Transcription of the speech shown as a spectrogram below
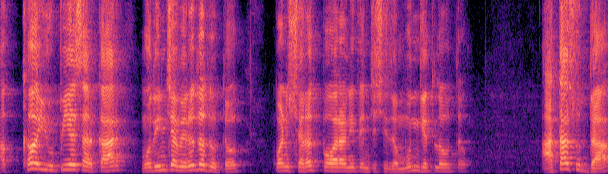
अख्खं यू पी ए सरकार मोदींच्या विरोधात होतं पण शरद पवारांनी त्यांच्याशी जमवून घेतलं होतं. आता सुद्धा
